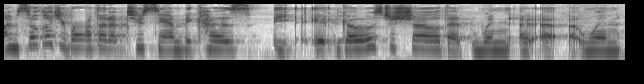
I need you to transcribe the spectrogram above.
I'm so glad you brought that up too, Sam, because it goes to show that when uh, uh, when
